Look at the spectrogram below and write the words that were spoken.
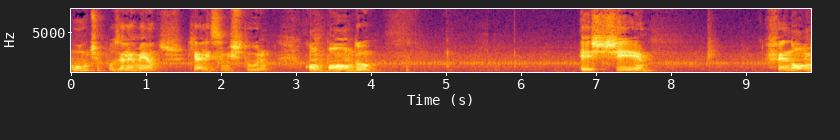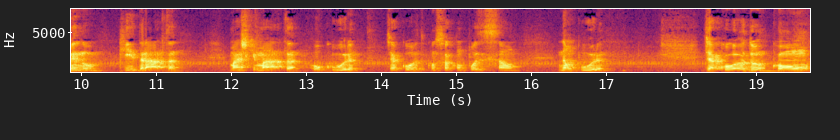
múltiplos elementos que ali se misturam, compondo este fenômeno que hidrata, mas que mata ou cura, de acordo com sua composição não pura, de acordo com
